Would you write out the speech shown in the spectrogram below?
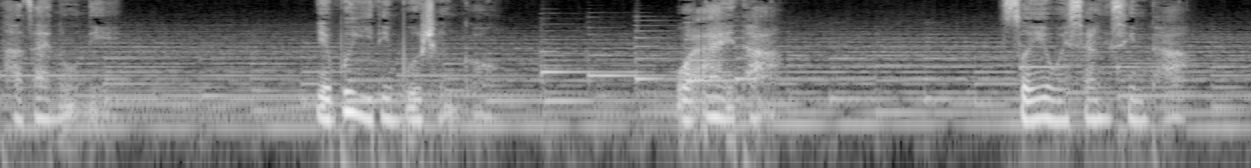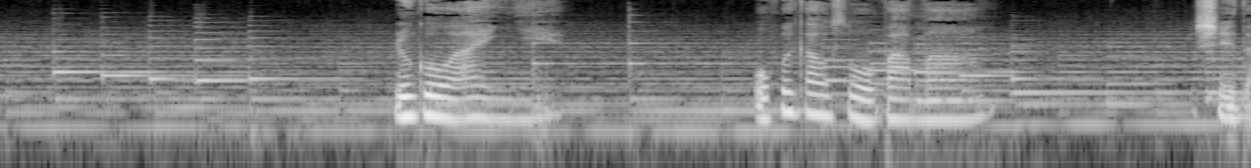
他在努力，也不一定不成功。我爱他，所以我相信他。如果我爱你。我会告诉我爸妈：“是的，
